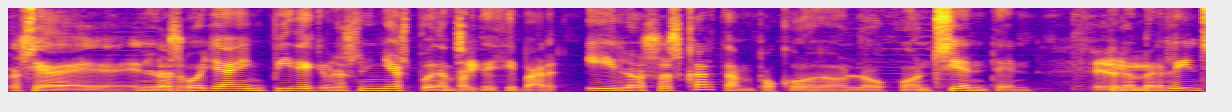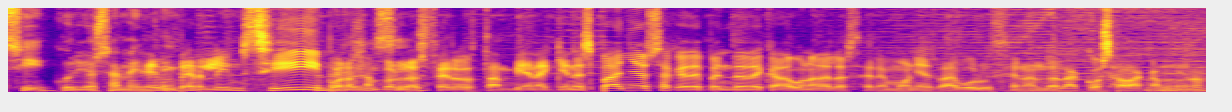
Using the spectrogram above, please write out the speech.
O sea, en los Goya impide que los niños puedan sí. participar. Y los Oscar tampoco lo consienten. En, pero en Berlín sí, curiosamente. En. Berlín sí, y por Berlín ejemplo sí. los Feroz también aquí en España, o sea que depende de cada una de las ceremonias, va evolucionando la cosa, va cambiando.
